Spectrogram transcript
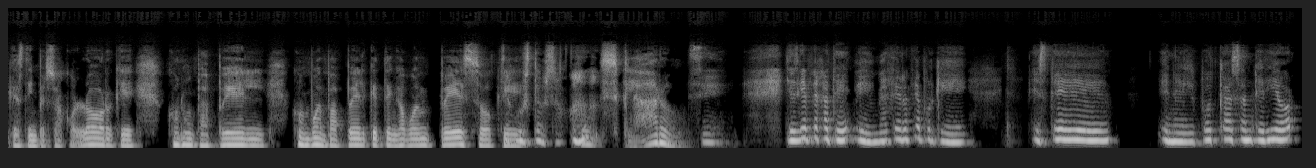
que esté impreso a color, que con un papel, con buen papel, que tenga buen peso, que... gustoso. Claro. Sí. Y es que fíjate, eh, me hace gracia porque este, en el podcast anterior,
